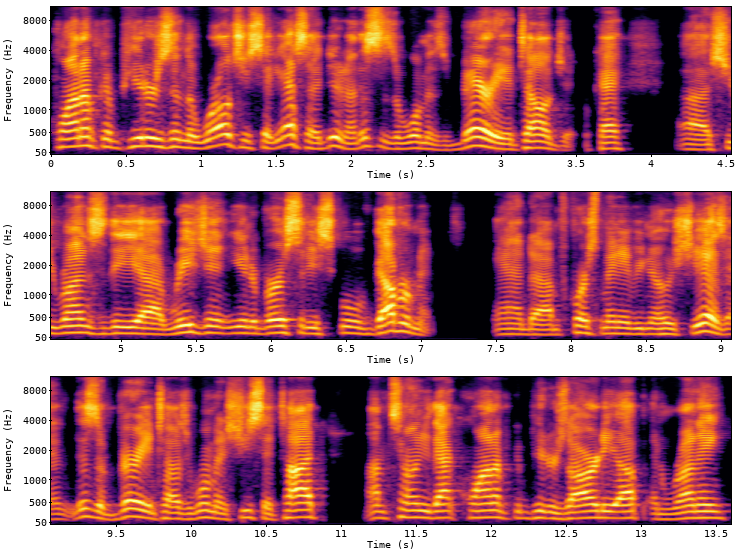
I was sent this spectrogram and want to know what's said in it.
quantum computers in the world? She said, yes, I do. Now, this is a woman's very intelligent. Okay. Uh, she runs the uh, Regent University School of Government. And uh, of course, many of you know who she is. And this is a very intelligent woman. She said, Todd, I'm telling you, that quantum computer is already up and running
